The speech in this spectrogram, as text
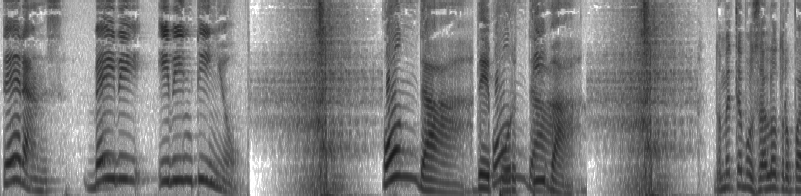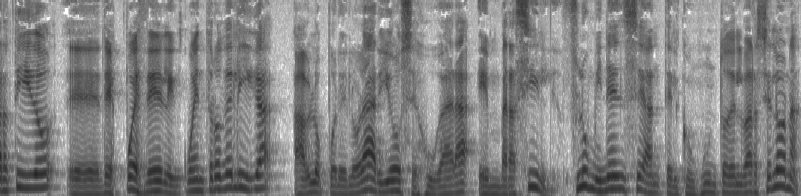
Terans, Baby y Vintiño. Onda Deportiva. Nos metemos al otro partido. Eh, después del encuentro de liga, hablo por el horario, se jugará en Brasil. Fluminense ante el conjunto del Barcelona.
